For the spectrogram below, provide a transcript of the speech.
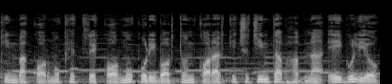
কিংবা কর্মক্ষেত্রে কর্ম পরিবর্তন করার কিছু চিন্তাভাবনা, এইগুলিও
